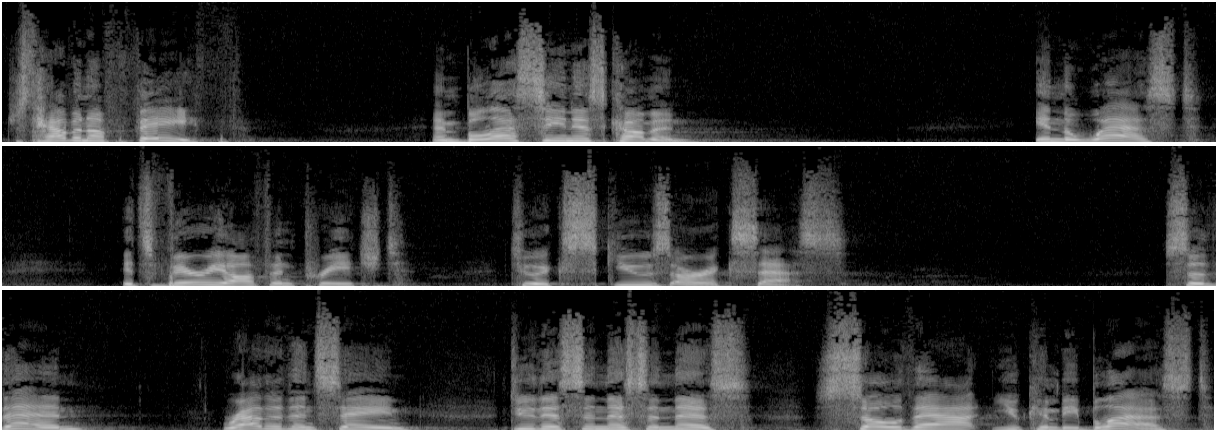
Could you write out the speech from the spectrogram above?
Just have enough faith, and blessing is coming. In the West, it's very often preached to excuse our excess. So then, rather than saying, do this and this and this so that you can be blessed,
